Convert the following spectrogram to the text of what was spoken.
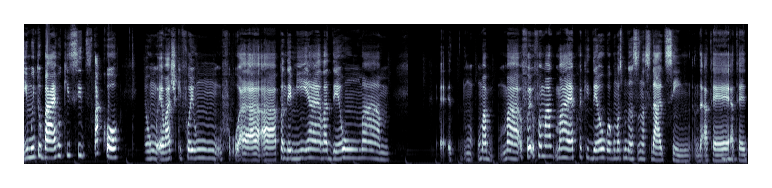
e muito bairro que se destacou. Então, eu acho que foi um. A, a pandemia ela deu uma. É, uma, uma foi foi uma, uma época que deu algumas mudanças na cidade, sim. Até, uhum. até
